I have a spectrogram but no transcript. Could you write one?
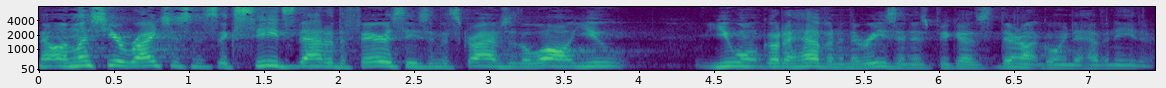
now, unless your righteousness exceeds that of the Pharisees and the scribes of the law, you, you won't go to heaven. And the reason is because they're not going to heaven either.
